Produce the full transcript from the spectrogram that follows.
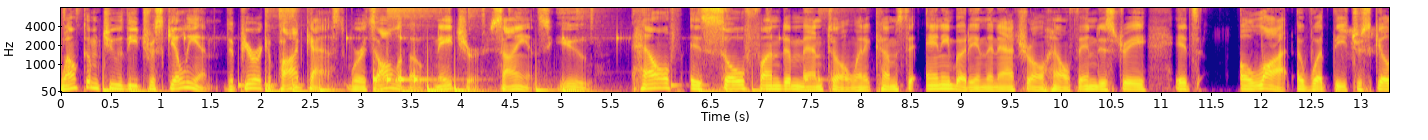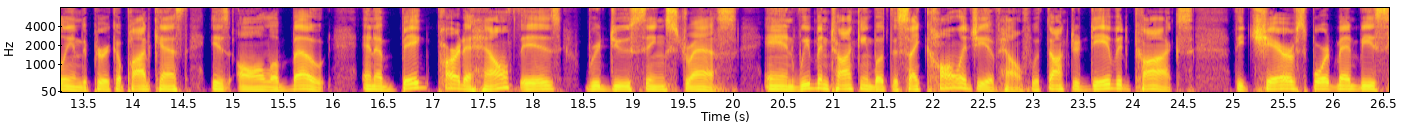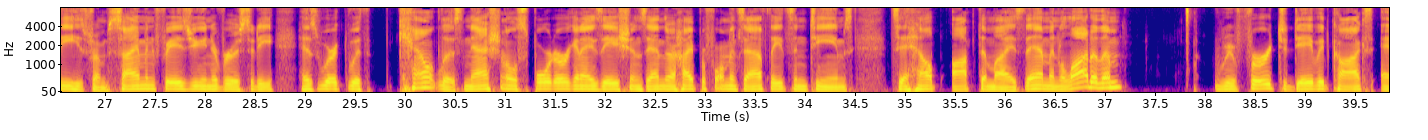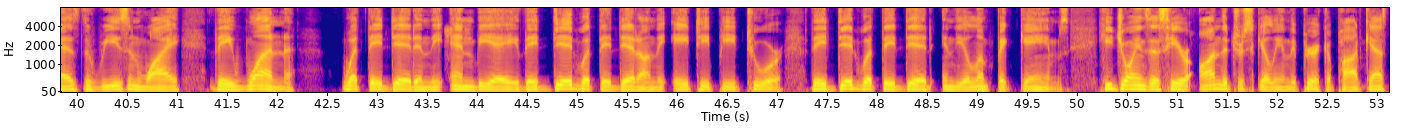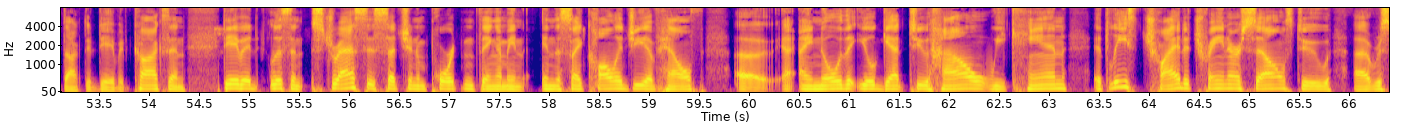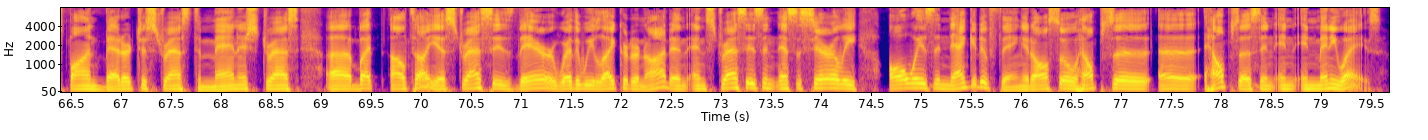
Welcome to the Triskelion, the Purica podcast, where it's all about nature, science, you. Health is so fundamental when it comes to anybody in the natural health industry. It's a lot of what the Triskelion, the Purica podcast is all about. And a big part of health is reducing stress. And we've been talking about the psychology of health with Dr. David Cox, the chair of SportMed BC. He's from Simon Fraser University, has worked with countless national sport organizations and their high performance athletes and teams to help optimize them. And a lot of them refer to David Cox as the reason why they won what they did in the NBA. They did what they did on the ATP Tour. They did what they did in the Olympic Games. He joins us here on the Triskelion, the Purica podcast, Dr. David Cox. And David, listen, stress is such an important thing. I mean, in the psychology of health, uh, I know that you'll get to how we can at least try to train ourselves to uh, respond better to stress, to manage stress. Uh, but I'll tell you, stress is there whether we like it or not and, and stress isn't necessarily always a negative thing. It also helps uh, uh, helps us in, in, in many ways.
